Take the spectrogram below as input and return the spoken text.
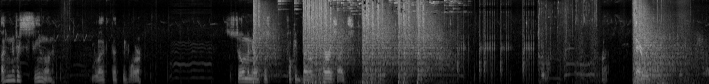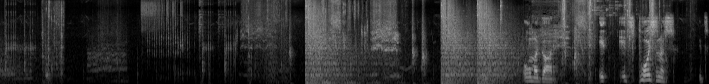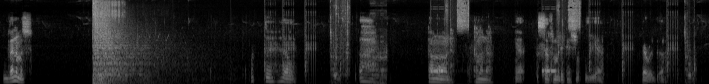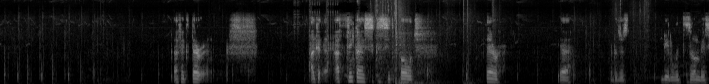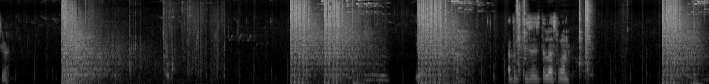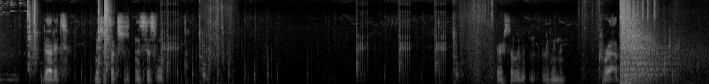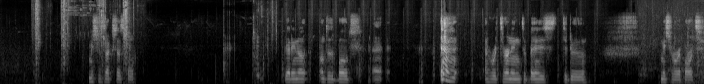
I've never seen one like that before. So many of those fucking parasites. There we go. Oh my god. It it's poisonous. It's venomous. What the hell? Ah, come on. Come on now. Yeah, self-medication. Yeah. There we go. I think there... I, I think I can see the boat. There. Yeah. Gotta just deal with the zombies here. Yeah. I think this is the last one. Got it. Mission successful. There's a living, living crab. Mission successful. Getting on, onto the boat and, uh, and returning to base to do mission reports.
